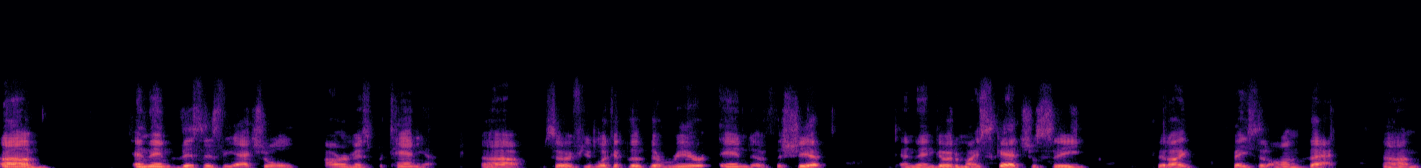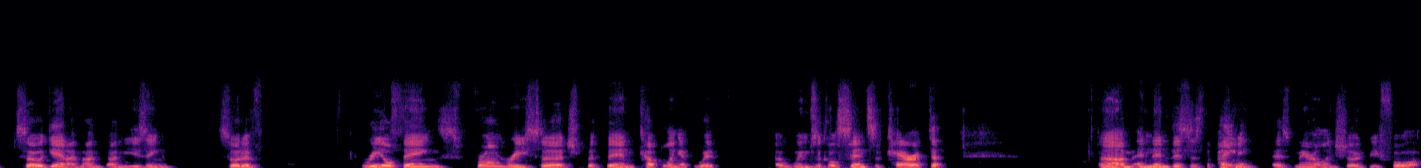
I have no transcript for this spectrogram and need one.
Um, and then this is the actual RMS Britannia. Uh, so if you look at the, the rear end of the ship and then go to my sketch, you'll see that I base it on that. Um, so again, I'm, I'm, I'm using sort of real things from research, but then coupling it with a whimsical sense of character. Um, and then this is the painting, as Marilyn showed before.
